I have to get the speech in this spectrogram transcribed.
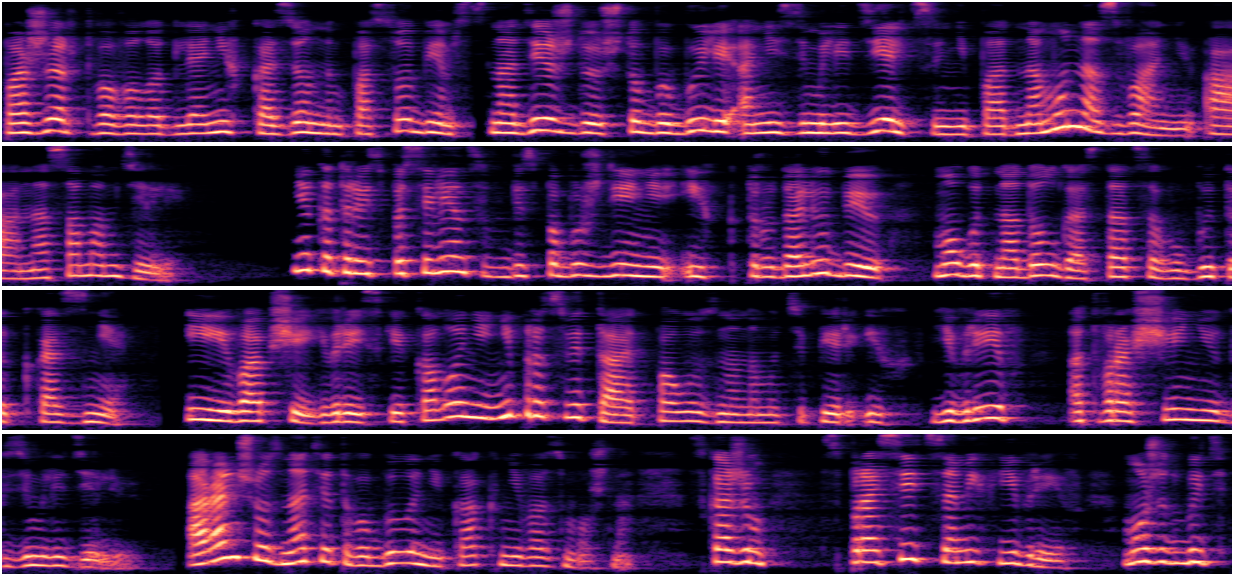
пожертвовало для них казенным пособием с надеждой, чтобы были они земледельцы не по одному названию, а на самом деле. Некоторые из поселенцев без побуждения их к трудолюбию могут надолго остаться в убыток казне. И вообще еврейские колонии не процветают по узнанному теперь их евреев отвращению к земледелию. А раньше узнать этого было никак невозможно. Скажем, спросить самих евреев. Может быть,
